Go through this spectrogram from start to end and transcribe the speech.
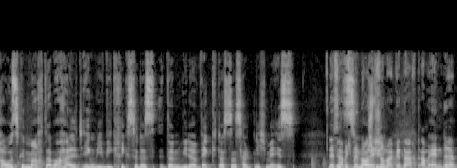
hausgemacht, aber halt irgendwie, wie kriegst du das dann wieder weg, dass das halt nicht mehr ist? Das habe ich mir neulich schon mal gedacht. Am Ende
